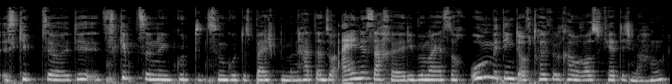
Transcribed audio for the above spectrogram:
es gibt so, die, es gibt so, eine gute, so ein gutes Beispiel. Man hat dann so eine Sache, die will man jetzt noch unbedingt auf Teufel komm raus fertig machen.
